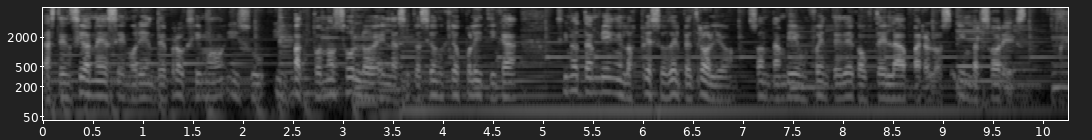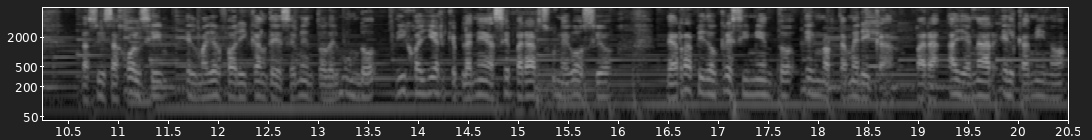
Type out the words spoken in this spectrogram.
las tensiones en Oriente Próximo y su impacto no solo en la situación geopolítica, sino también en los precios del petróleo, son también fuente de cautela para los inversores. La Suiza Holcim, el mayor fabricante de cemento del mundo, dijo ayer que planea separar su negocio de rápido crecimiento en Norteamérica para allanar el camino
